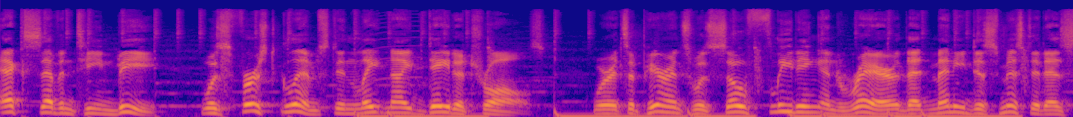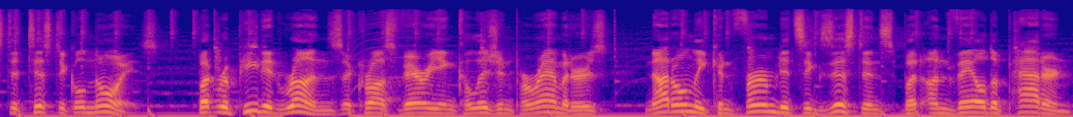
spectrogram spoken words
X17b, was first glimpsed in late-night data trawls, where its appearance was so fleeting and rare that many dismissed it as statistical noise. But repeated runs across varying collision parameters not only confirmed its existence but unveiled a pattern,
